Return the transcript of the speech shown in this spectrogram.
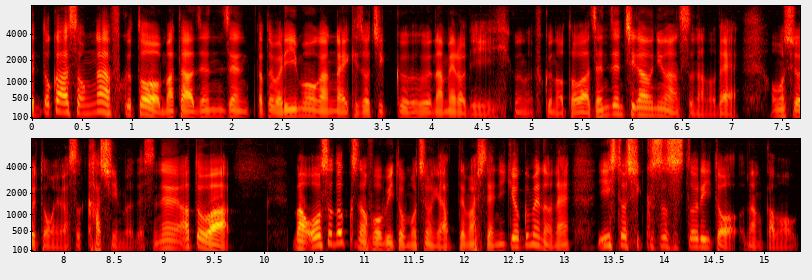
ッド・カーソンが吹くとまた全然例えばリー・モーガンがエキゾチックなメロディー吹くのとは全然違うニュアンスなので面白いと思います。カシムですね。あとはまあ、オーソドックスな4ビートももちろんやってまして2曲目のねイースト6ストリートなんかも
